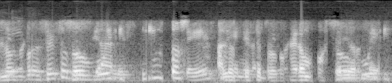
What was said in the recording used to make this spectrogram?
los procesos son muy distintos a los que se produjeron posteriormente.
